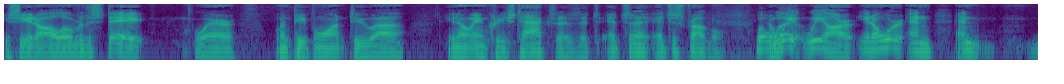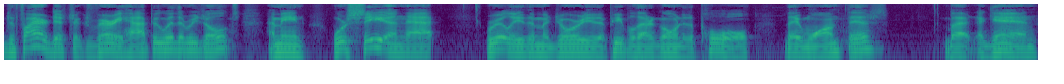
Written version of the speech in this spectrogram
you see it all over the state where when people want to. Uh, you know, increase taxes. It's it's a it's a struggle. Well, we we are you know we're and and the fire district's very happy with the results. I mean, we're seeing that really the majority of the people that are going to the poll, they want this. But again,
